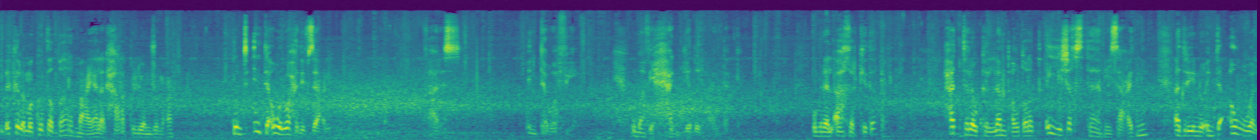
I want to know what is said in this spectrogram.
تتذكر لما كنت أتضارب مع عيال الحارة كل يوم جمعة؟ كنت أنت أول واحد يفزع لي فارس أنت وفي وما في حق يضيع عندك. ومن الآخر كذا حتى لو كلمت أو طلبت أي شخص ثاني يساعدني أدري إنه أنت أول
